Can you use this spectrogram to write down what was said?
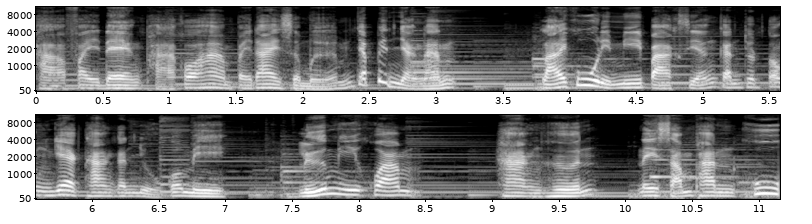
ผ่าไฟแดงผ่าข้อห้ามไปได้เสมอ มันจะเป็นอย่างนั้น หลายคู่นี่มีปากเสียงกันจนต้องแยกทางกันอยู่ก็มี หรือมีความห่างเหินในสัมพันธ์คู่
